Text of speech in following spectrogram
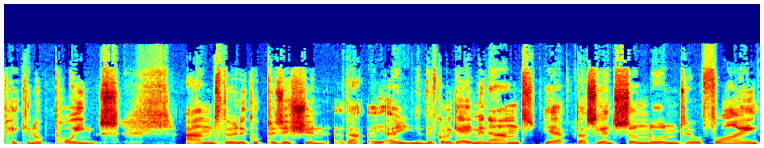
picking up points, and they're in a good position. That they've got a game in hand. Yeah, that's against Sunderland, who are flying.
